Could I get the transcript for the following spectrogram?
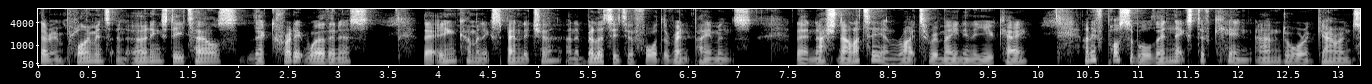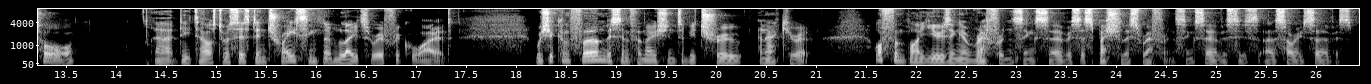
their employment and earnings details, their credit worthiness, their income and expenditure and ability to afford the rent payments, their nationality and right to remain in the UK, and if possible, their next of kin and or a guarantor uh, details to assist in tracing them later if required. We should confirm this information to be true and accurate, often by using a referencing service, a specialist referencing services, uh, sorry, service.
